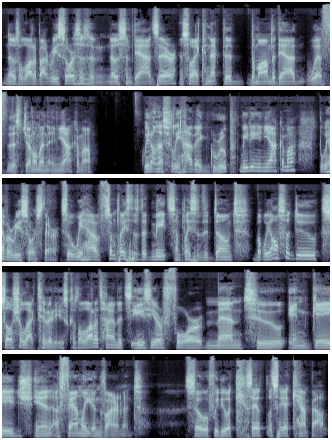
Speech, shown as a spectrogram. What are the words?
knows a lot about resources and knows some dads there. And so I connected the mom, the dad with this gentleman in Yakima. We don't necessarily have a group meeting in Yakima, but we have a resource there. So we have some places that meet, some places that don't, but we also do social activities because a lot of times it's easier for men to engage in a family environment. So if we do a, say, let's say a camp out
